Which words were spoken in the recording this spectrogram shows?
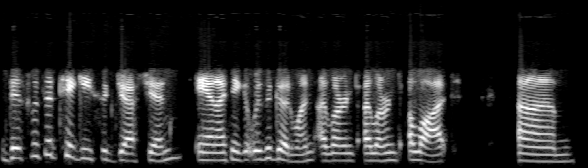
this was a Tiggy suggestion, and I think it was a good one. I learned I learned a lot, um,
